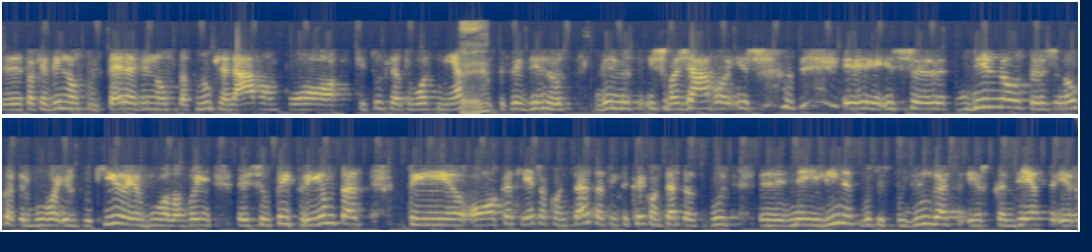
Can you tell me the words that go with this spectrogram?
e, tokia Vilniaus ministerija, Vilniaus sapnų keliavom po kitus Lietuvos miestus. Taip. Tikrai Vilnius, Vilnius išvažiavo iš, iš Vilniaus ir žinau, kad ir buvo ir Dukyjoje, ir buvo labai šiltai priimtas. Tai, o kas liečia koncertą, tai tikrai koncertas bus e, neįlynis, bus įspūdingas ir skambės ir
